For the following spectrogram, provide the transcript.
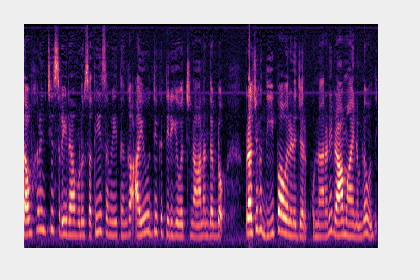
సంహరించి శ్రీరాముడు సతీ సమేతంగా అయోధ్యకు తిరిగి వచ్చిన ఆనందంలో ప్రజలు దీపావళిని జరుపుకున్నారని రామాయణంలో ఉంది.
